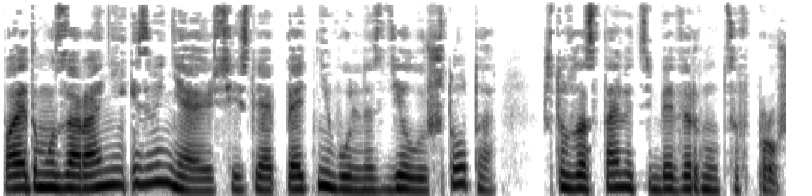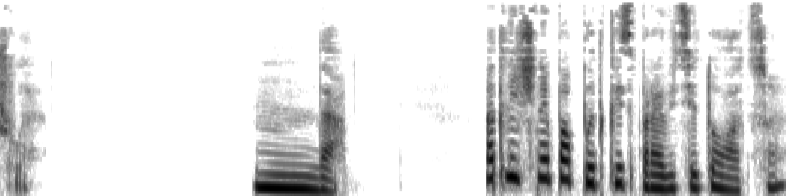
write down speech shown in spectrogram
Поэтому заранее извиняюсь, если опять невольно сделаю что-то, что заставит тебя вернуться в прошлое. М-да. Отличная попытка исправить ситуацию.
